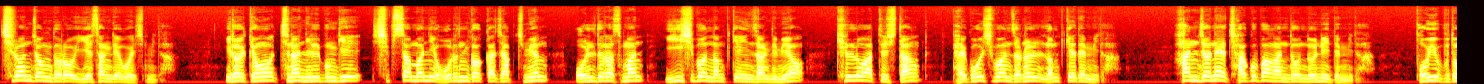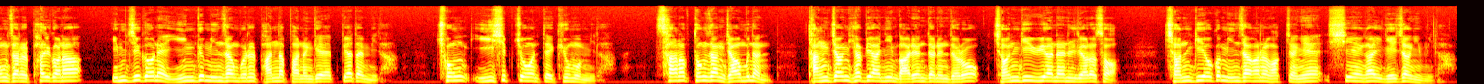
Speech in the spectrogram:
7원 정도로 예상되고 있습니다. 이럴 경우 지난 1분기 13원이 오른 것까지 합치면 올 들어서만 20원 넘게 인상되며 킬로와트 시당 150원 선을 넘게 됩니다. 한전의 자구 방안도 논의됩니다. 보유 부동산을 팔거나 임직원의 임금 인상분을 반납하는 게 뼈대입니다. 총 20조 원대 규모입니다. 산업통상자원부는 당정 협의안이 마련되는 대로 전기위원회를 열어서 전기요금 인상안을 확정해 시행할 예정입니다.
